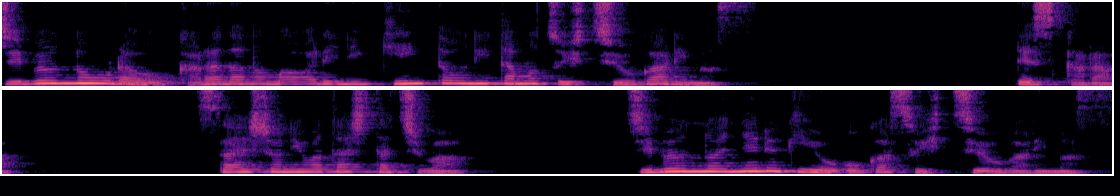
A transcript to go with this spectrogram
自分のオーラを体の周りに均等に保つ必要があります。ですから、最初に私たちは自分のエネルギーを動かす必要があります。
